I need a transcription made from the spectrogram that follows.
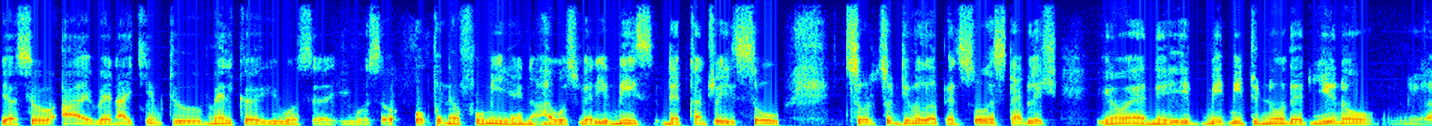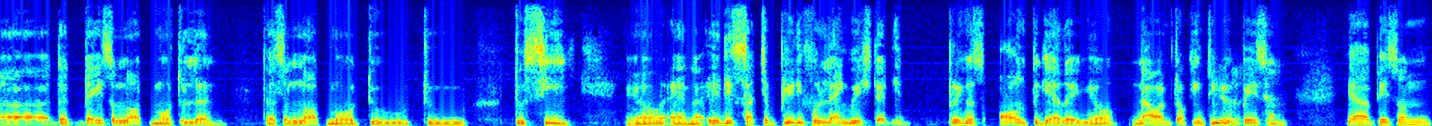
yeah. So I, when I came to America, it was a, it was a opener for me, and I was very amazed. That country is so so so developed and so established you know and it made me to know that you know uh, that there is a lot more to learn there's a lot more to to to see you know and uh, it is such a beautiful language that it brings us all together you know now i'm talking to yeah. you based on yeah based on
